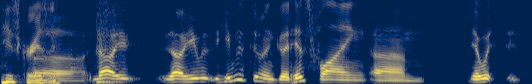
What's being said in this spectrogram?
He's crazy. Uh, no, he no he was he was doing good. His flying, um, it, wa- it,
